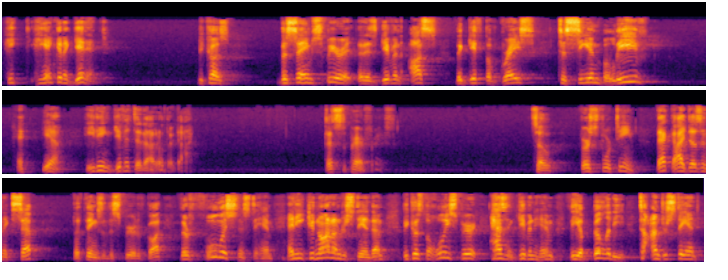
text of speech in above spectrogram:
he, he ain't going to get it. Because the same spirit that has given us the gift of grace to see and believe, yeah, he didn't give it to that other guy. That's the paraphrase. So, verse 14, that guy doesn't accept the things of the Spirit of God. They're foolishness to him, and he cannot understand them because the Holy Spirit hasn't given him the ability to understand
